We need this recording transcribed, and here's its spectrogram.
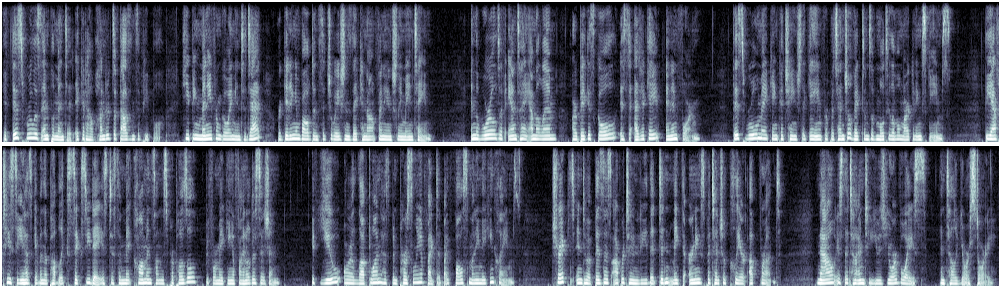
If this rule is implemented, it could help hundreds of thousands of people, keeping many from going into debt or getting involved in situations they cannot financially maintain. In the world of anti MLM, our biggest goal is to educate and inform. This rulemaking could change the game for potential victims of multi level marketing schemes. The FTC has given the public 60 days to submit comments on this proposal before making a final decision. If you or a loved one has been personally affected by false money making claims, tricked into a business opportunity that didn't make the earnings potential clear up front, now is the time to use your voice and tell your story.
